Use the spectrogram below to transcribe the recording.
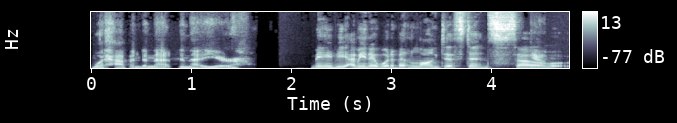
what happened in that in that year. Maybe. I mean it would have been long distance, so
